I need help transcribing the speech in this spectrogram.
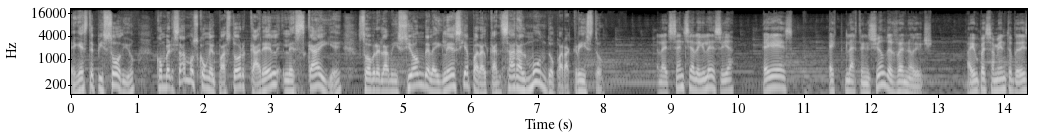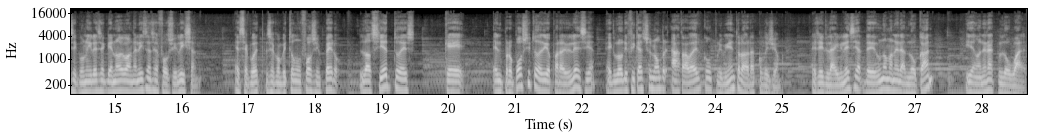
En este episodio conversamos con el pastor Karel Lescaille sobre la misión de la iglesia para alcanzar al mundo para Cristo. La esencia de la iglesia es, la extensión del reino de Dios. Hay un pensamiento que dice que una iglesia que no evangeliza se fosiliza se, se convirtió en un fósil. Pero lo cierto es que el propósito de Dios para la iglesia es glorificar su nombre a través del cumplimiento de la gran comisión. Es decir, la iglesia de una manera local y de manera global.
